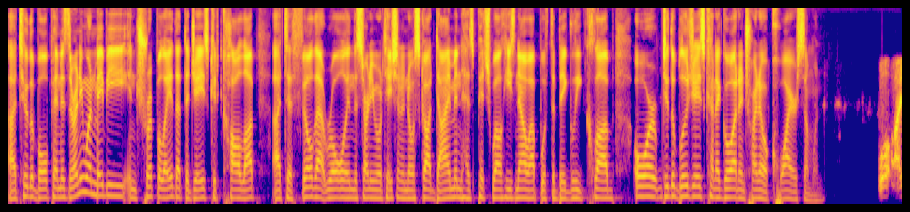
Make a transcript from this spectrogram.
uh, to the bullpen, is there anyone maybe in AAA that the Jays could call up uh, to fill that role in the starting rotation? I know Scott Diamond has pitched well. He's now up with the big league club. Or do the Blue Jays kind of go out and try to acquire someone? Well, I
